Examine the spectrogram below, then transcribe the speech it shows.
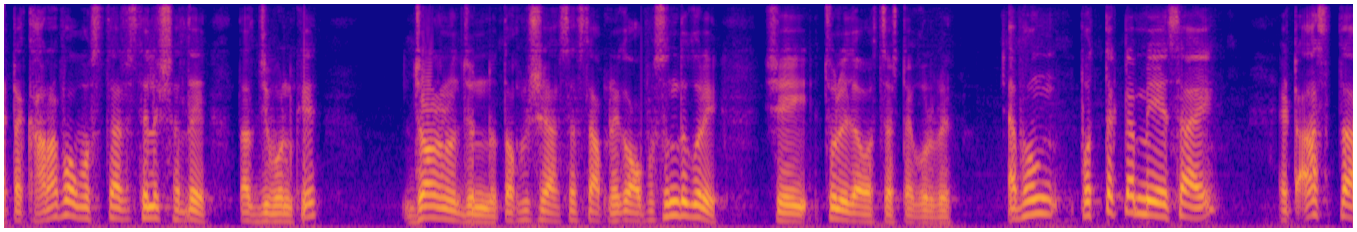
একটা খারাপ অবস্থার ছেলের সাথে তার জীবনকে জড়ানোর জন্য। তখন সে আস্তে আস্তে আপনাকে অপছন্দ করে সেই চলে যাওয়ার চেষ্টা করবে। এবং প্রত্যেকটা মেয়ে চায় একটা আস্থা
